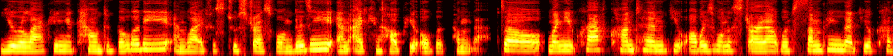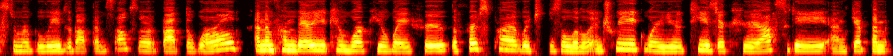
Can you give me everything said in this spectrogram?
you're lacking accountability and life is too stressful and busy. And I can help you overcome that. So when you craft content, you always want to start out with something that your customer believes about themselves or about the world. And then from there, you can work your way through the first part, which is a little intrigue, where you tease their curiosity and get them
